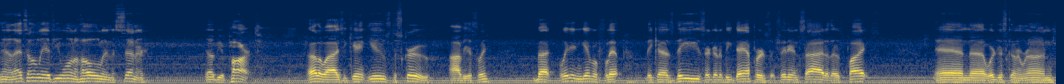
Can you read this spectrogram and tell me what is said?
Now that's only if you want a hole in the center of your part. Otherwise you can't use the screw, obviously. But we didn't give a flip because these are going to be dampers that fit inside of those pipes. And uh, we're just going to run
